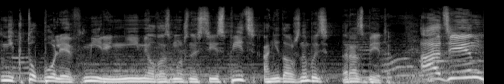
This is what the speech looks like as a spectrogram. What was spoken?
никто более в мире не имел возможности испить, они должны быть разбиты. Один.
